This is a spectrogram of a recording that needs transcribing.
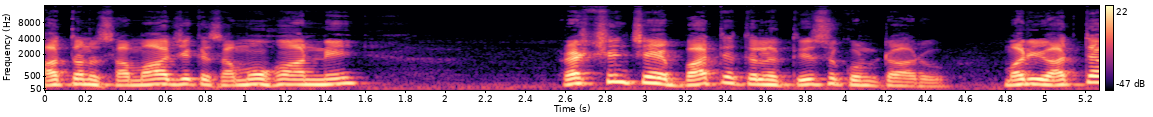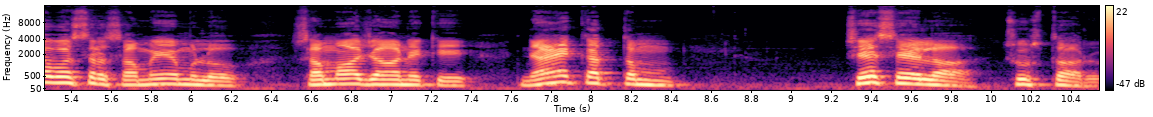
అతను సామాజిక సమూహాన్ని రక్షించే బాధ్యతలను తీసుకుంటారు మరియు అత్యవసర సమయంలో సమాజానికి న్యాయకత్వం చేసేలా చూస్తారు.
